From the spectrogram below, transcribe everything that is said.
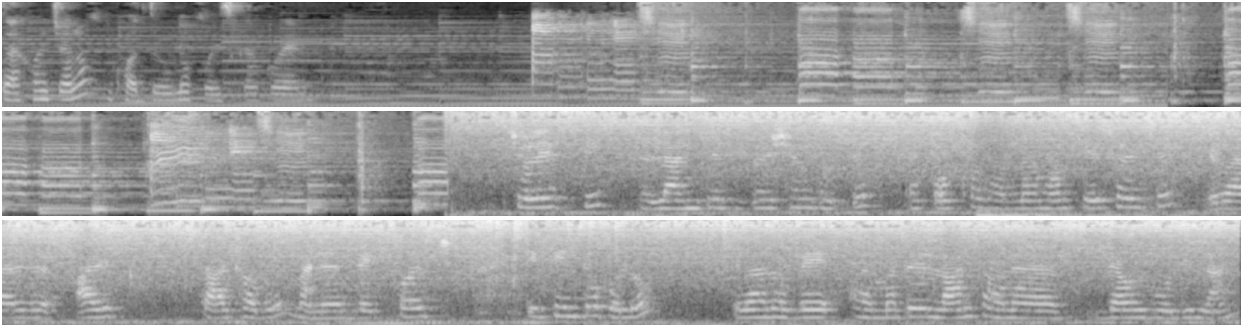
তো এখন চলো, ঘরদোরগুলো পরিষ্কার করে নিই লাঞ্চের প্রিপারেশন করতে এক পক্ষ রান্না আমার শেষ হয়েছে। এবার আরেক স্টার্ট হবে মানে ব্রেকফাস্ট টিফিন তো হলো। এবার হবে আমাদের লাঞ্চ মানে দেওয়ার বৌদির লাঞ্চ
